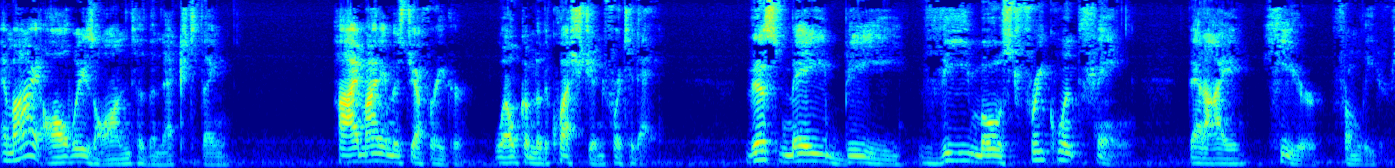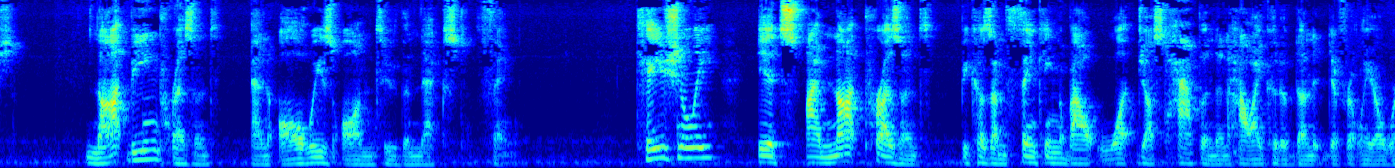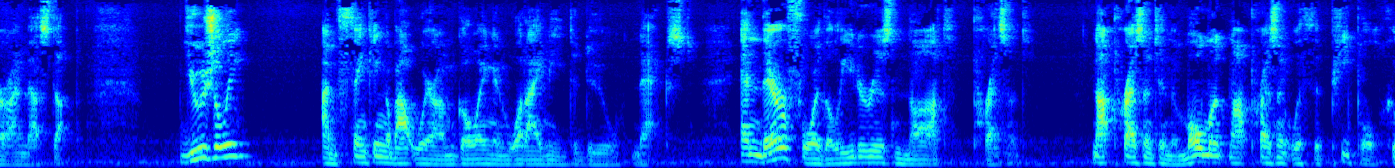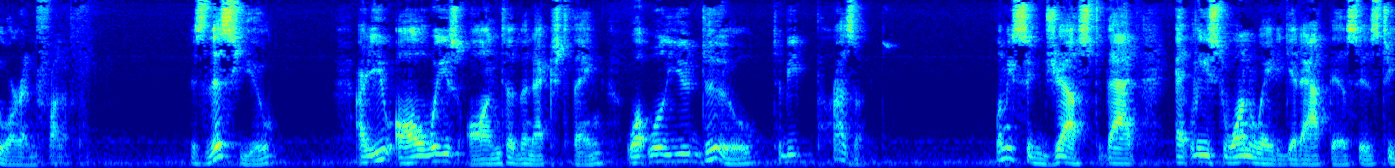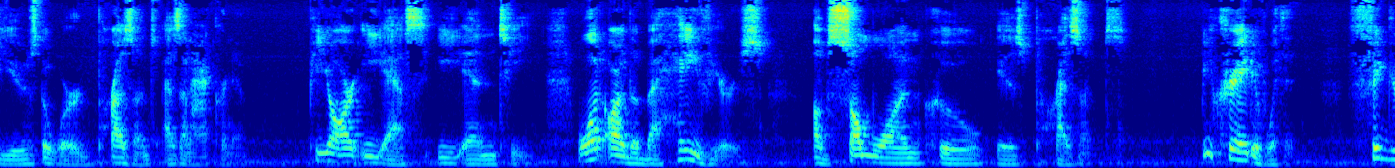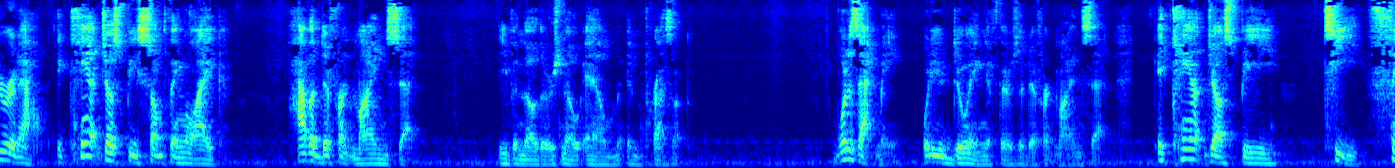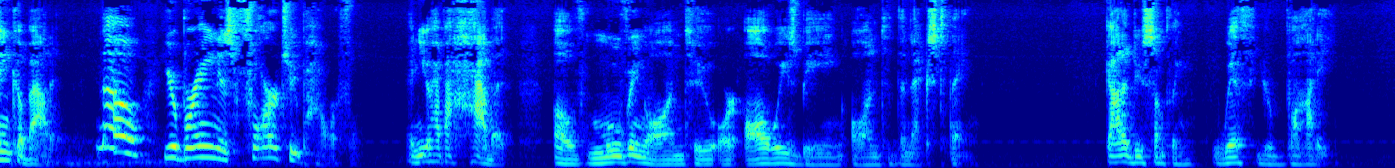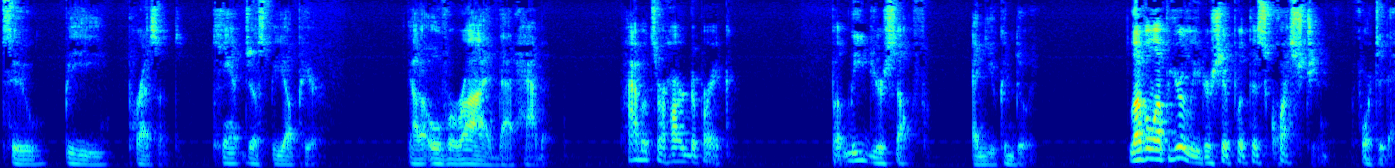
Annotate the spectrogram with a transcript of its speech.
Am I always on to the next thing? Hi, my name is Jeff Raker. Welcome to the question for today. This may be the most frequent thing that I hear from leaders. Not being present and always on to the next thing. Occasionally, it's I'm not present because I'm thinking about what just happened and how I could have done it differently or where I messed up. Usually, I'm thinking about where I'm going and what I need to do next. And therefore, the leader is not present. Not present in the moment, not present with the people who are in front of them. Is this you? Are you always on to the next thing? What will you do to be present? Let me suggest that at least one way to get at this is to use the word present as an acronym. P-R-E-S-E-N-T. What are the behaviors of someone who is present? Be creative with it. Figure it out. It can't just be something like have a different mindset, even though there's no M in present. What does that mean? What are you doing if there's a different mindset? It can't just be T, think about it. No, your brain is far too powerful and you have a habit of moving on to or always being on to the next thing. Got to do something with your body to be present. Can't just be up here. Got to override that habit. Habits are hard to break, but lead yourself and you can do it. Level up your leadership with this question for today.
